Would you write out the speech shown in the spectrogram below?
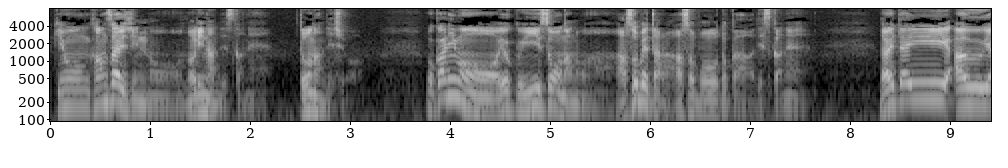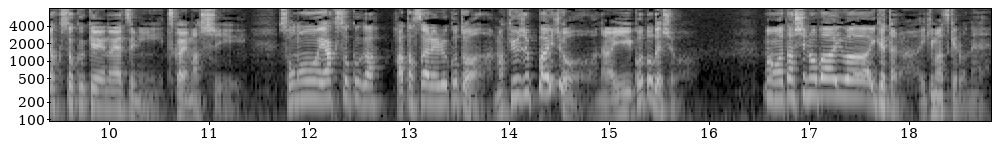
基本関西人のノリなんですかね。どうなんでしょう。他にもよく言いそうなのは、遊べたら遊ぼうとかですかね。大体、会う約束系のやつに使えますし、その約束が果たされることは、まあ、90%以上ないことでしょう。まあ私の場合は行けたら行きますけどね。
